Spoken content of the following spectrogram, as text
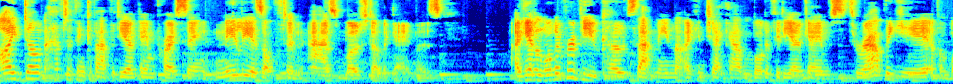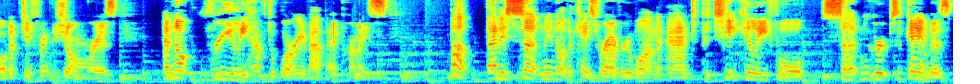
I don't have to think about video game pricing nearly as often as most other gamers. I get a lot of review codes that mean that I can check out a lot of video games throughout the year of a lot of different genres and not really have to worry about their price. But that is certainly not the case for everyone, and particularly for certain groups of gamers,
